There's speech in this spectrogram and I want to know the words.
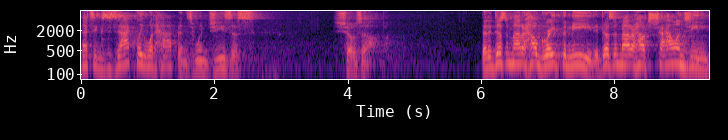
And that's exactly what happens when Jesus shows up. That it doesn't matter how great the need, it doesn't matter how challenging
